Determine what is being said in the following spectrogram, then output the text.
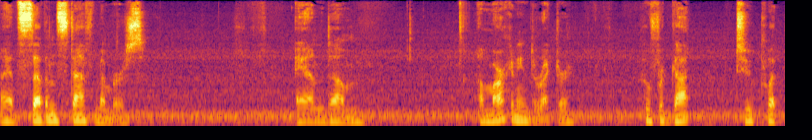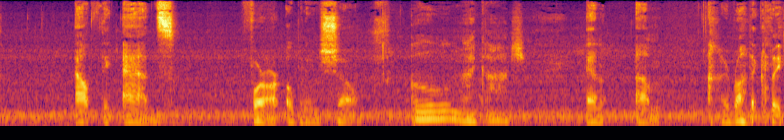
I had seven staff members and um, a marketing director who forgot to put out the ads for our opening show. Oh my gosh. And um, ironically,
